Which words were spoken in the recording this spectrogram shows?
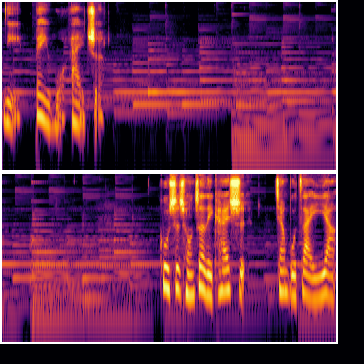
你被我爱着。故事从这里开始，将不再一样。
